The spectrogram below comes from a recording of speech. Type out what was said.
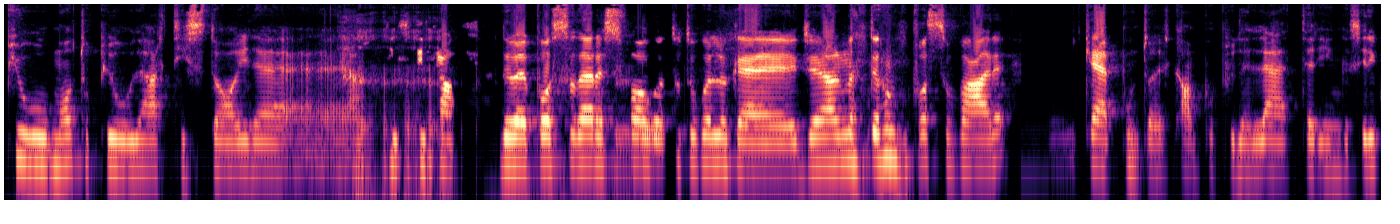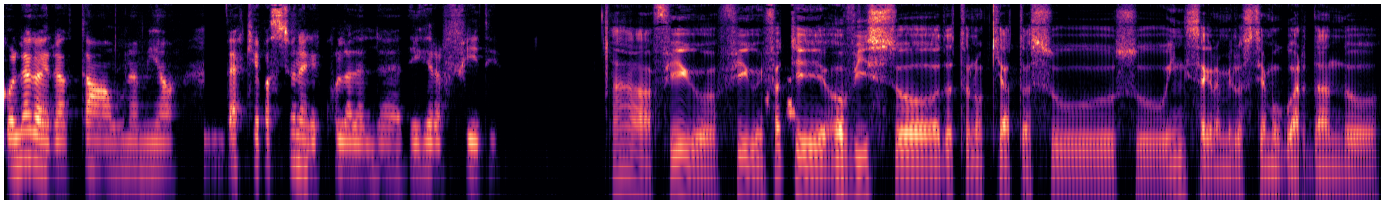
più, molto più artistoide, artistica, dove posso dare sfogo a tutto quello che generalmente non posso fare, che è appunto nel campo più del lettering. Si ricollega in realtà a una mia vecchia passione che è quella del, dei graffiti. Ah, figo, figo. Infatti ho visto, ho dato un'occhiata su, su Instagram e lo stiamo guardando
